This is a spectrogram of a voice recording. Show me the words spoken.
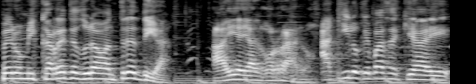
pero mis carretes duraban tres días. Ahí hay algo raro. Aquí lo que pasa es que hay.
